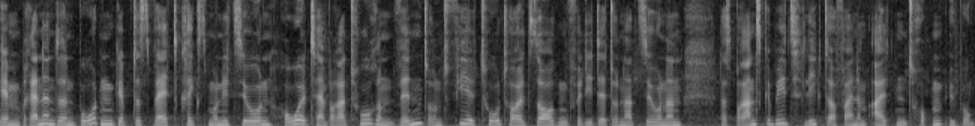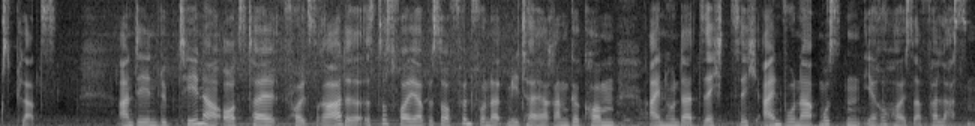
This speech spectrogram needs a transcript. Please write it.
Im brennenden Boden gibt es Weltkriegsmunition, hohe Temperaturen, Wind und viel Totholz sorgen für die Detonationen. Das Brandgebiet liegt auf einem alten Truppenübungsplatz. An den Lübtener Ortsteil Volsrade ist das Feuer bis auf 500 Meter herangekommen. 160 Einwohner mussten ihre Häuser verlassen.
